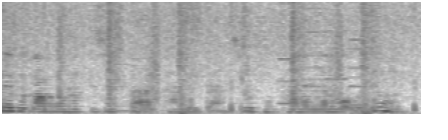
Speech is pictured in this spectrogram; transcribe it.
Bit longer with this inspired kind done so we can kind of know what we're doing.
